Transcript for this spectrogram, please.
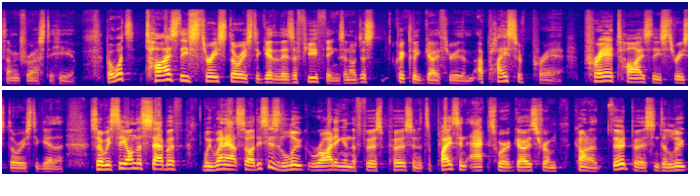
something for us to hear. But what ties these three stories together, there's a few things, and I'll just quickly go through them. A place of prayer. Prayer ties these three stories together. So we see on the Sabbath, we went outside. This is Luke writing in the first person. It's a place in Acts where it goes from kind of third person to Luke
